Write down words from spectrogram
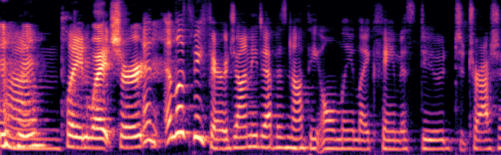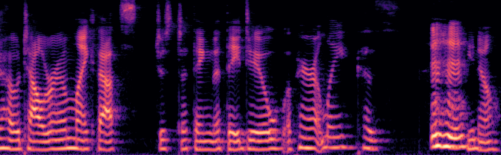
Mhm. Um, Plain white shirt. And and let's be fair, Johnny Depp is not the only like famous dude to trash a hotel room. Like that's just a thing that they do apparently cuz Mhm. you know,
